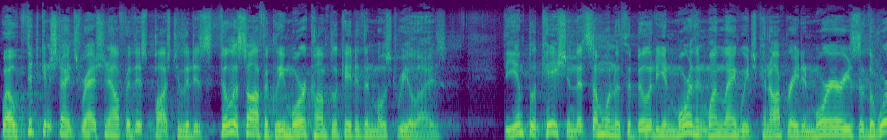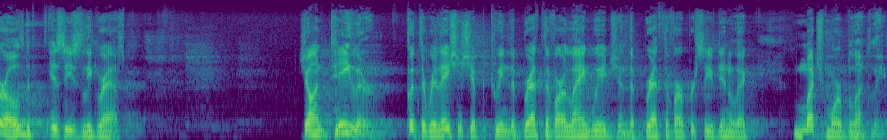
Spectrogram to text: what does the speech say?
While Wittgenstein's rationale for this postulate is philosophically more complicated than most realize, the implication that someone with ability in more than one language can operate in more areas of the world is easily grasped. John Taylor put the relationship between the breadth of our language and the breadth of our perceived intellect much more bluntly.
